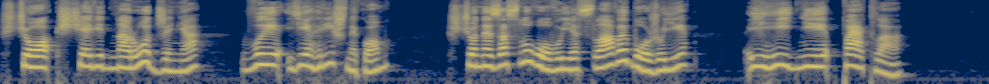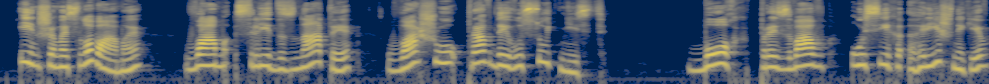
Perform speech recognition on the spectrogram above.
що ще від народження ви є грішником, що не заслуговує слави Божої й гідні пекла. Іншими словами, вам слід знати вашу правдиву сутність. Бог призвав усіх грішників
